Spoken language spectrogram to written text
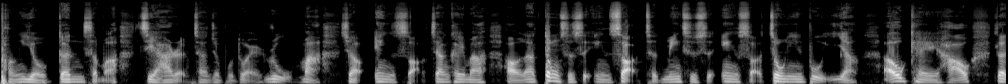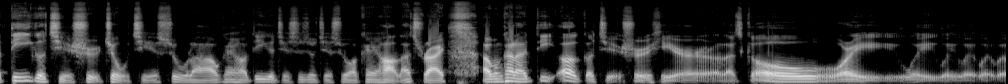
朋友跟什么家人，这样就不对，辱骂叫 insult，这样可以吗？好，那动词是 insult，名词是 insult，重音不一样。OK，好，那第一个解释就结束了。OK，好，第一个解释就结束。OK，好，That's right。啊，我们看来第二个解释 here，Let's go。喂喂喂喂喂喂喂喂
